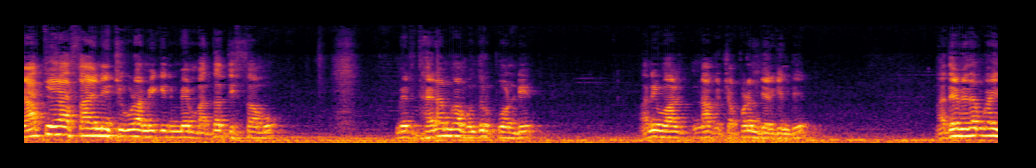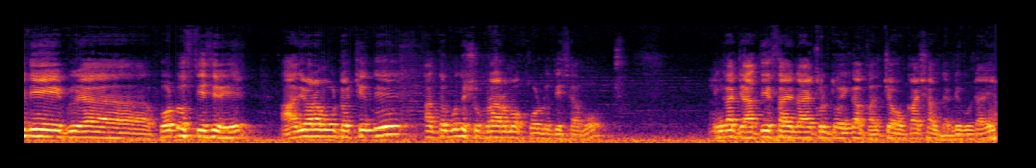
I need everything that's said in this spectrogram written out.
జాతీయ స్థాయి నుంచి కూడా మీకు ఇది మేము మద్దతు ఇస్తాము. మీరు ధైర్యంగా ముందుకు పోండి అని వాళ్ళు నాకు చెప్పడం జరిగింది. అదేవిధంగా ఇది ఫొటోస్ తీసి ఆదివారం ఒకటి వచ్చింది. అంతకుముందు శుక్రవారం ఒక ఫోటో తీసాము ఇంకా జాతీయ స్థాయి నాయకులతో ఇంకా కలిసే అవకాశాలు దండిగుంటాయి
